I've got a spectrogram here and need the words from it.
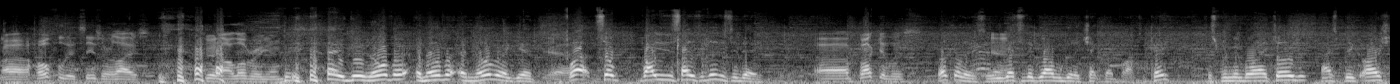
Uh, hopefully, it saves our lives. Do it all over again. do it over and over and over again. Yeah. Well, so why you decided to do this today? Uh, bucket list. Bucket list. When we Yeah. get to the ground, we're gonna check that box, okay? Just remember what I told you. Nice big arch,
